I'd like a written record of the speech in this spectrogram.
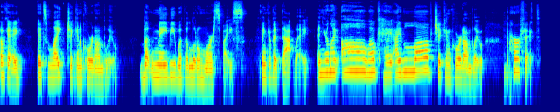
okay, it's like chicken cordon bleu, but maybe with a little more spice. Think of it that way. And you're like, oh, okay, I love chicken cordon bleu. Perfect.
